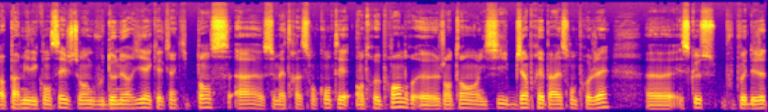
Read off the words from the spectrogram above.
Alors, parmi les conseils justement que vous donneriez à quelqu'un qui pense à se mettre à son compte et entreprendre, euh, j'entends ici bien préparer son projet. Euh, est-ce que vous pouvez déjà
